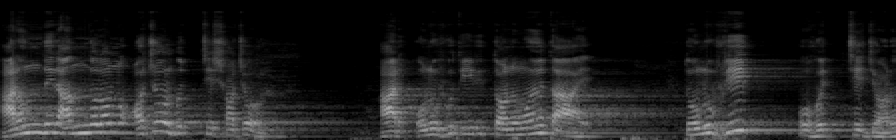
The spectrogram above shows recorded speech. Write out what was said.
আনন্দের আন্দোলন অচল হচ্ছে সচল। আর অনুভূতির তন্ময়তায় তনুভৃত ও হচ্ছে জড়।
